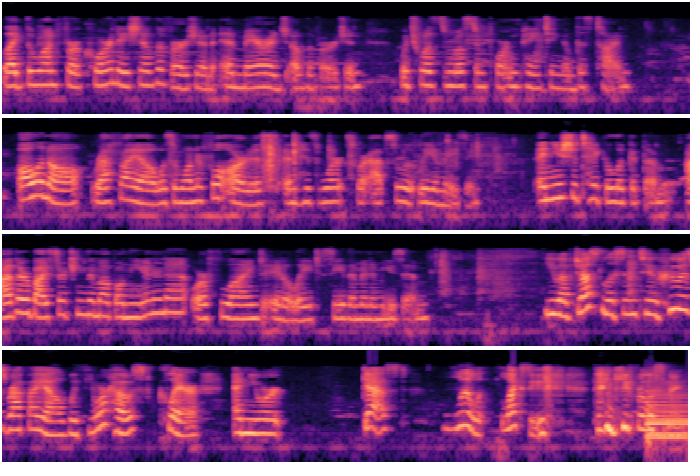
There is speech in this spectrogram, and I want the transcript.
like the one for Coronation of the Virgin and Marriage of the Virgin, which was the most important painting of this time. All in all, Raphael was a wonderful artist and his works were absolutely amazing. And you should take a look at them, either by searching them up on the internet or flying to Italy to see them in a museum. You have just listened to Who is Raphael with your host, Claire, and your guest, Lil- Lexi. Thank you for listening.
